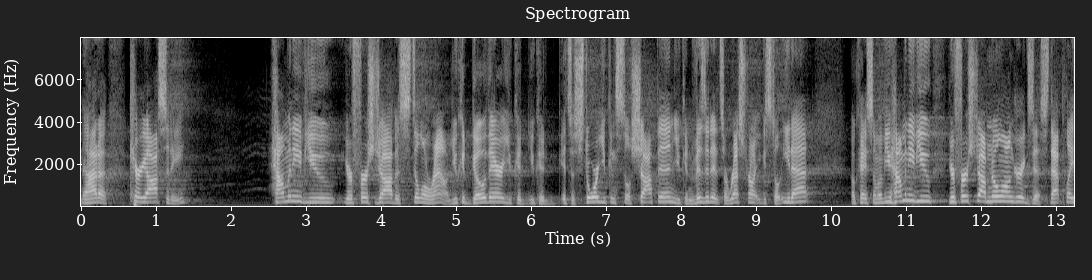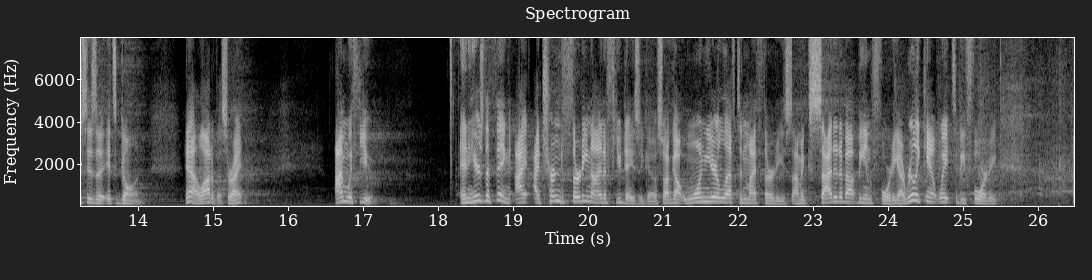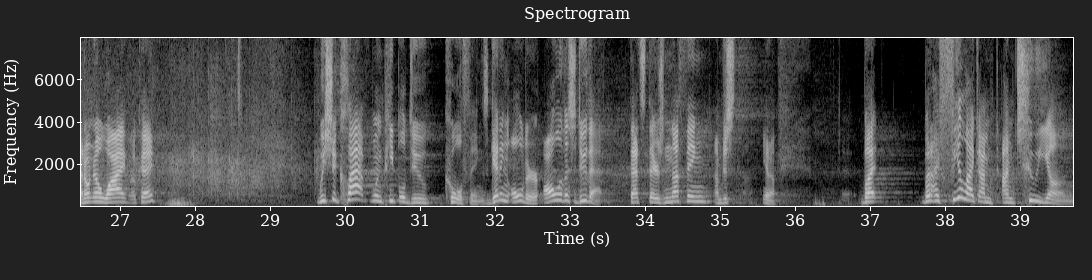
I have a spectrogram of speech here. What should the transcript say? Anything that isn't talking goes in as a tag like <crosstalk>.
Now, out of curiosity, how many of you your first job is still around? You could go there, you could you could it's a store you can still shop in, you can visit it, it's a restaurant you can still eat at. Okay, some of you. How many of you your first job no longer exists? That place is a, it's gone. Yeah, a lot of us, right? I'm with you. And here's the thing I, I turned 39 a few days ago, so I've got one year left in my 30s. I'm excited about being 40. I really can't wait to be 40. I don't know why, okay? We should clap when people do cool things. Getting older, all of us do that. That's there's nothing, I'm just, you know. But but I feel like I'm I'm too young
